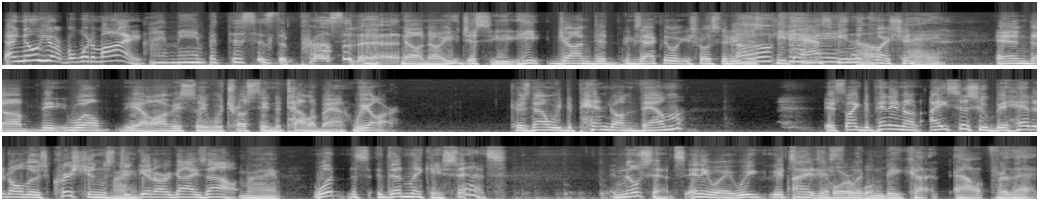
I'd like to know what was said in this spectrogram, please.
I know you are, but what am I? I mean, but this is the president. No, no, you just he, he John did exactly what you're supposed to do. Just keep asking the question. And uh, the, well, yeah, obviously we're trusting the Taliban. We are, because now we depend on them. It's like depending on ISIS, who beheaded all those Christians to get our guys out. Right. What? This, it doesn't make any sense. No sense. Anyway, we it's, I it's just horrible. wouldn't be cut out for that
